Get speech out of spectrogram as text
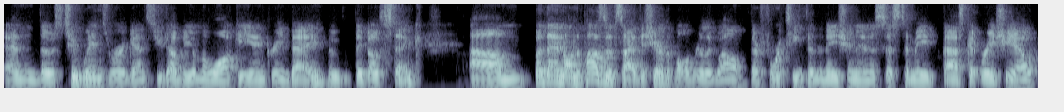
and those two wins were against UW, Milwaukee, and Green Bay, who they both stink. Um, but then on the positive side, they share the ball really well. They're 14th in the nation in assist to made basket ratio,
